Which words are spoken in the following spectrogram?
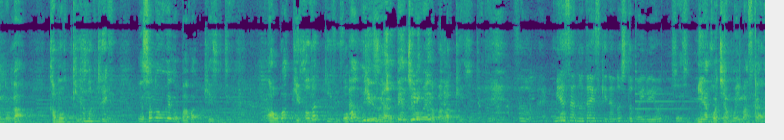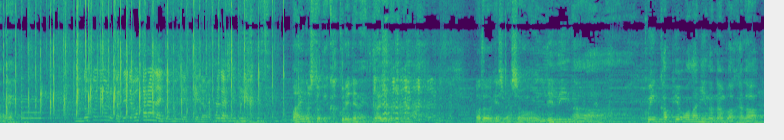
のがカモッキーズ。カモッキーズ。でその上がババッキーズっていう。あオバッキーズ？オバッキーズ。ですオバッキーズが。あって一番上がババッキーズっていう。そう。皆さんの大好きなあの人もいるよ。そうです。みやこちゃんもいますからね。もうどこにおるか全然わからないと思うんですけども探してみてください。前の人で隠れてない。と大丈夫。お届けしましょう。リリーあークイーンカピオオラニーのナンバーから、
